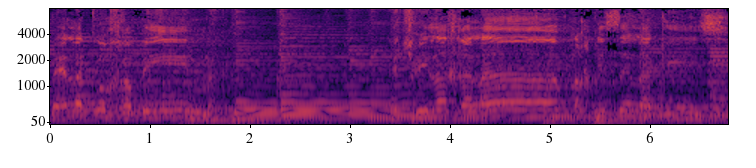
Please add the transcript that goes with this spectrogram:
ולכוכבים, את שביל החלב נכניס אל הכיס,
